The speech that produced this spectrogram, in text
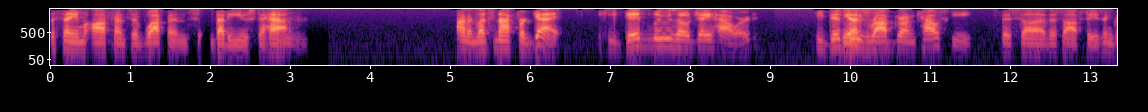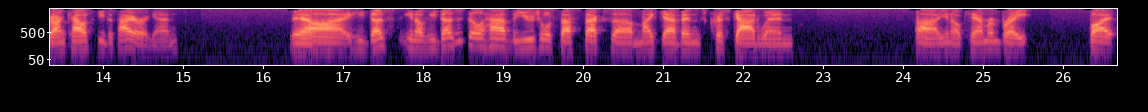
the same offensive weapons that he used to have. Mm. I mean, let's not forget he did lose O.J. Howard. He did Yes. lose Rob Gronkowski this uh, this off season. Gronkowski to hire again. Yeah. Uh, he does, you know, he does still have the usual suspects: uh, Mike Evans, Chris Godwin, uh, you know, Cameron Brate, but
